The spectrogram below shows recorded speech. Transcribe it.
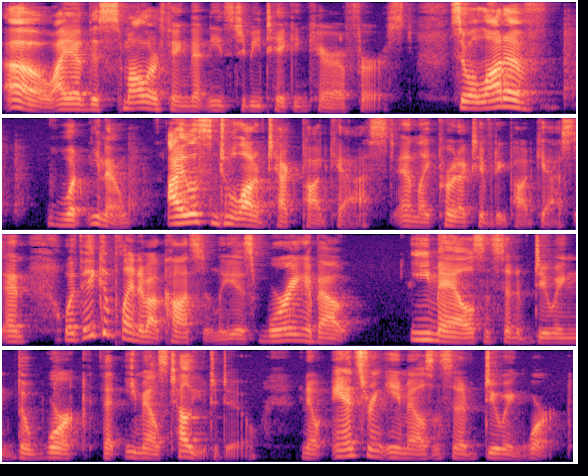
oh, I have this smaller thing that needs to be taken care of first. So a lot of what, you know, I listen to a lot of tech podcasts and like productivity podcasts, and what they complain about constantly is worrying about emails instead of doing the work that emails tell you to do. You know, answering emails instead of doing work.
